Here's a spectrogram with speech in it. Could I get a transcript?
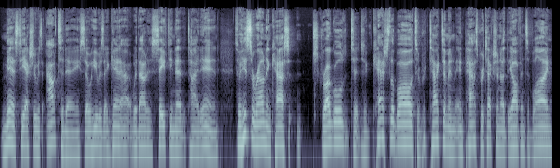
missed. He actually was out today, so he was again without his safety net at tight end. So his surrounding cast struggled to, to catch the ball, to protect him and, and pass protection at the offensive line.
